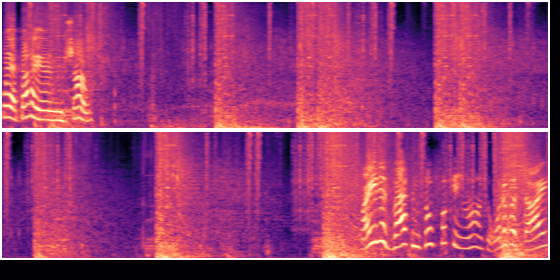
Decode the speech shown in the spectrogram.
Wait, I thought I already shot. Just laughing so fucking long? Can one of us die?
